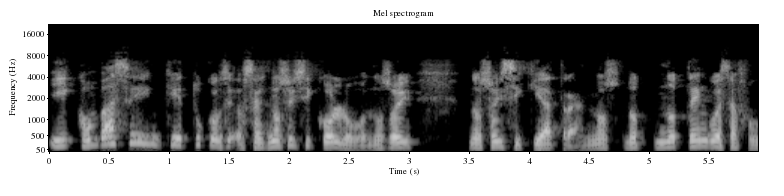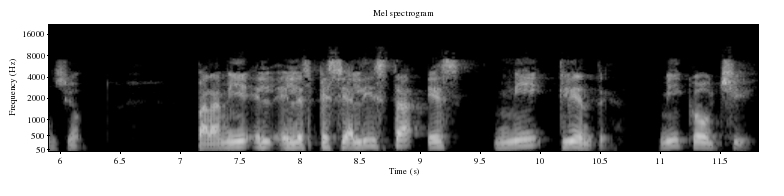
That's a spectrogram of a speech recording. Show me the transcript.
¿y con base en qué tú, o sea, no soy psicólogo, no soy no soy psiquiatra, no no, no tengo esa función. Para mí el, el especialista es mi cliente, mi coachee.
